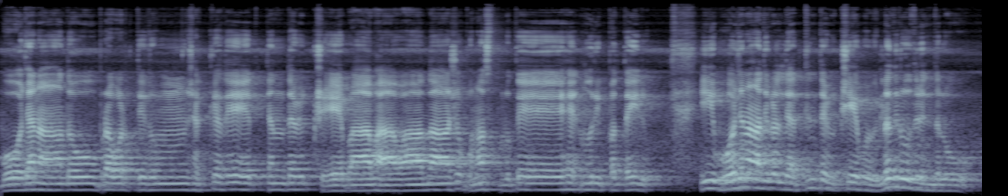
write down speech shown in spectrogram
ಭೋಜನಾದೌ ಪ್ರವರ್ತಿತು ಶಕ್ಯತೆ ಅತ್ಯಂತ ವಿಕ್ಷೇಪಾಭಾವಾದಾಶು ಪುನಃಸ್ಮೃತೇ ನೂರಿಪ್ಪತ್ತೈದು. ಈ ಭೋಜನಾದಿಗಳಲ್ಲಿ ಅತ್ಯಂತ ವಿಕ್ಷೇಪವಿಲ್ಲದಿರುವುದರಿಂದಲೂ,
